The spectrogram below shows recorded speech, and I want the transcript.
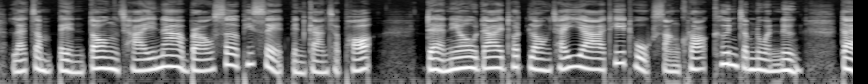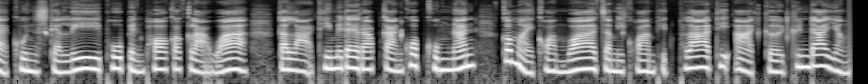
ๆ และจำเป็นต้องใช้หน้าเบราว์เซอร์พิเศษเป็นการเฉพาะ แดเนียลได้ทดลองใช้ยาที่ถูกสังเคราะห์ขึ้นจำนวนหนึ่ง แต่คุณสเกลลี่ผู้เป็นพ่อก็กล่าวว่า ตลาดที่ไม่ได้รับการควบคุมนั้น ก็หมายความว่าจะมีความผิดพลาดที่อาจเกิดขึ้นได้อย่าง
